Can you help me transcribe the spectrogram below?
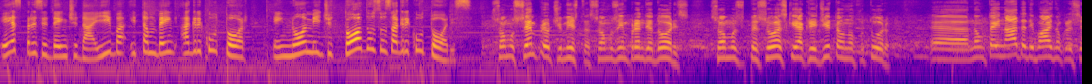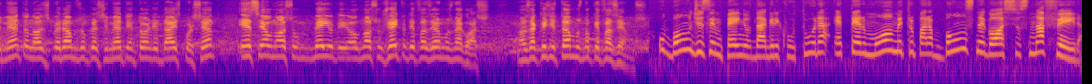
ex-presidente da IBA e também agricultor, em nome de todos os agricultores somos sempre otimistas, somos empreendedores, somos pessoas que acreditam no futuro. É, não tem nada de mais no crescimento, nós esperamos um crescimento em torno de 10%. Esse é o nosso meio, de, é o nosso jeito de fazermos negócio. Nós acreditamos no que fazemos. O bom desempenho da agricultura é termômetro para bons negócios na feira.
